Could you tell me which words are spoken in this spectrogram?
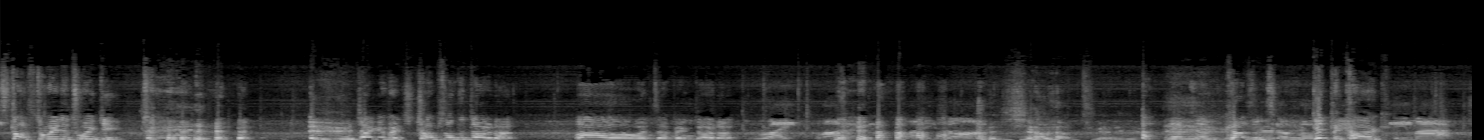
stops to eat a Twinkie. Jakovich chomps on the donut. Oh, it's a big donut. Great play. Plays on. Shut up, Scotty. That's a Cousins, beautiful get the. Coke. He marks.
